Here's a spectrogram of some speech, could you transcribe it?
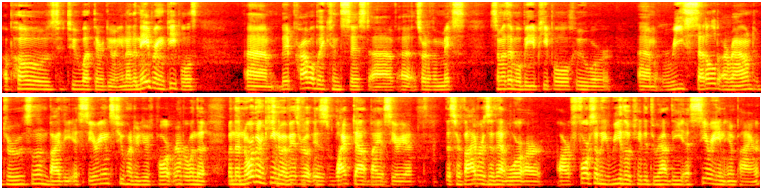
opposed to what they're doing. Now, the neighboring peoples, um, they probably consist of a, sort of a mix some of them will be people who were um, resettled around Jerusalem by the Assyrians 200 years before. Remember when the when the northern kingdom of Israel is wiped out by Assyria, the survivors of that war are are forcibly relocated throughout the Assyrian Empire,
